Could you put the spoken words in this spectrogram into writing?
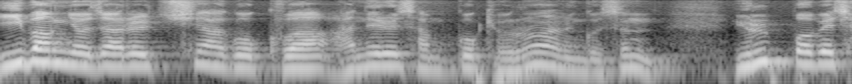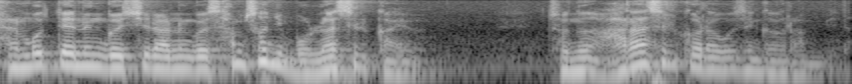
이방 여자를 취하고 그와 아내를 삼고 결혼하는 것은 율법에 잘못되는 것이라는 걸 삼손이 몰랐을까요? 저는 알았을 거라고 생각을 합니다.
